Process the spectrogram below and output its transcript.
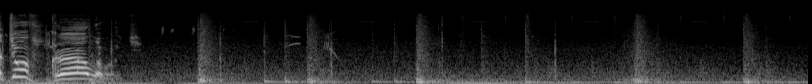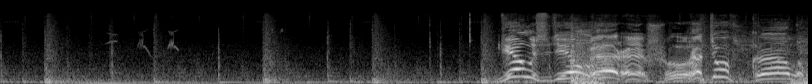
Готов вкалывать. Дело сделал. Хорошо. Готов вкалывать.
